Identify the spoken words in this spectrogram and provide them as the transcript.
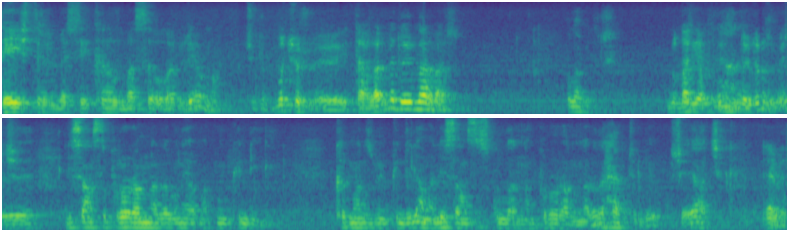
değiştirilmesi, kırılması olabiliyor mu? Çünkü bu tür e, iddialar ve duyumlar var. Olabilir. Bunlar yapılıyor mu? Duydunuz mu hiç? e, lisanslı programlarda bunu yapmak mümkün değil. Kırmanız mümkün değil ama lisanssız kullanılan programlarda her türlü şeye açık. Evet.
